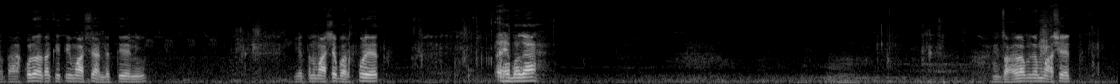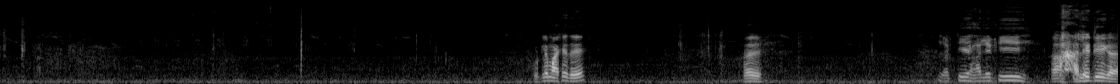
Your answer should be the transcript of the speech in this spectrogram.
दाखवलं आता किती मासे आणलेत त्यांनी येतात मासे भरपूर आहेत. हे बघा. जाळ्यामध्ये मासे आहेत. कुठले मासे आहेत लटी हालेटी. हालेटी हे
